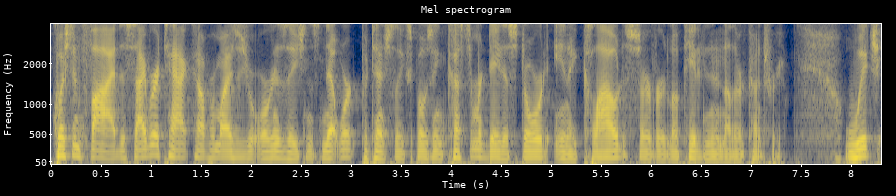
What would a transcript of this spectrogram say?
Question five The cyber attack compromises your organization's network, potentially exposing customer data stored in a cloud server located in another country. Which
